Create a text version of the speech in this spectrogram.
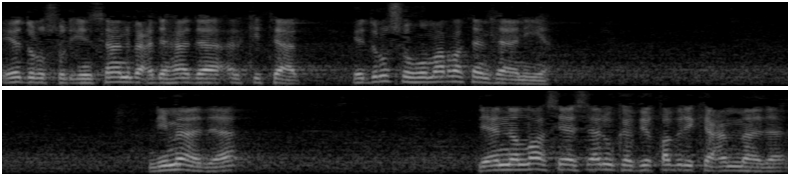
يدرس الإنسان بعد هذا الكتاب؟ يدرسه مرة ثانية. لماذا؟ لأن الله سيسألك في قبرك عن ماذا؟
